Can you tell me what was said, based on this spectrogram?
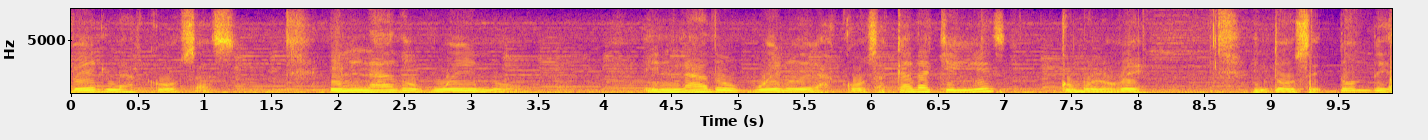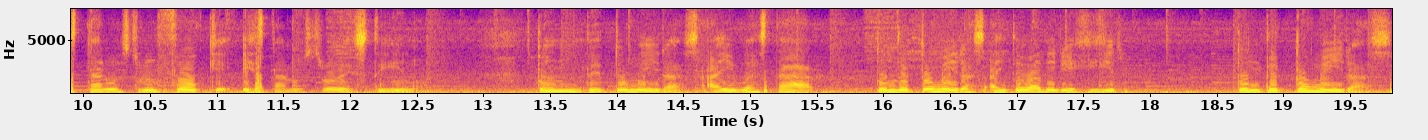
ver las cosas, el lado bueno, el lado bueno de las cosas. Cada quien es como lo ve. Entonces, donde está nuestro enfoque, está nuestro destino. Donde tú miras, ahí va a estar. Donde tú miras, ahí te va a dirigir. Donde tú miras,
